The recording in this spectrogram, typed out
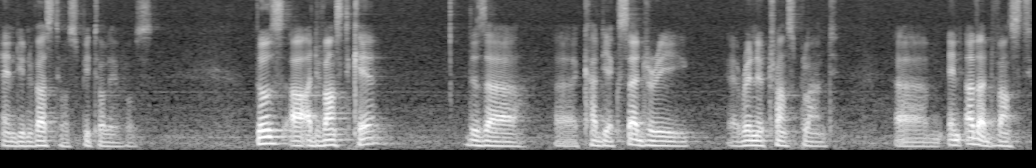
and university hospital levels. Those are advanced care, Those are uh, cardiac surgery, uh, renal transplant, um, and other advanced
